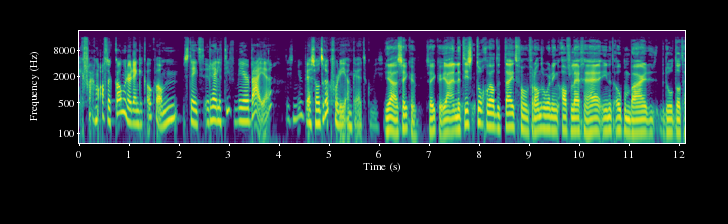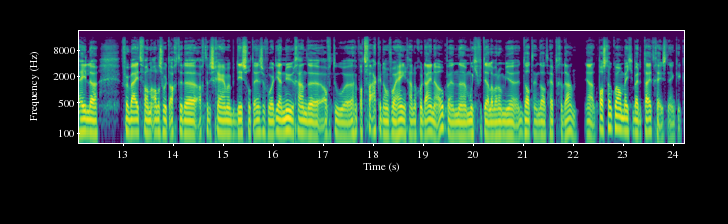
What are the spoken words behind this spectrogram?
Ik vraag me af, er komen er denk ik ook wel steeds relatief meer bij, hè? Het is nu best wel druk voor die enquêtecommissie. Ja, zeker. zeker. Ja, en het is toch wel de tijd van verantwoording afleggen hè, in het openbaar. Ik bedoel, dat hele verwijt van alles wordt achter de, achter de schermen bedisseld enzovoort. Ja, nu gaan de af en toe uh, wat vaker dan voorheen gaan de gordijnen open. En uh, moet je vertellen waarom je dat en dat hebt gedaan. Ja, het past ook wel een beetje bij de tijdgeest, denk ik.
